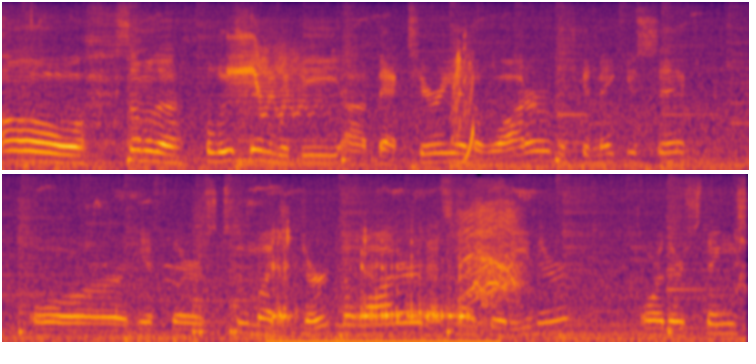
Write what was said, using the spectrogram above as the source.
Oh, some of the pollution would be uh, bacteria in the water, which could make you sick. Or if there's too much dirt in the water, that's not good either or there's things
